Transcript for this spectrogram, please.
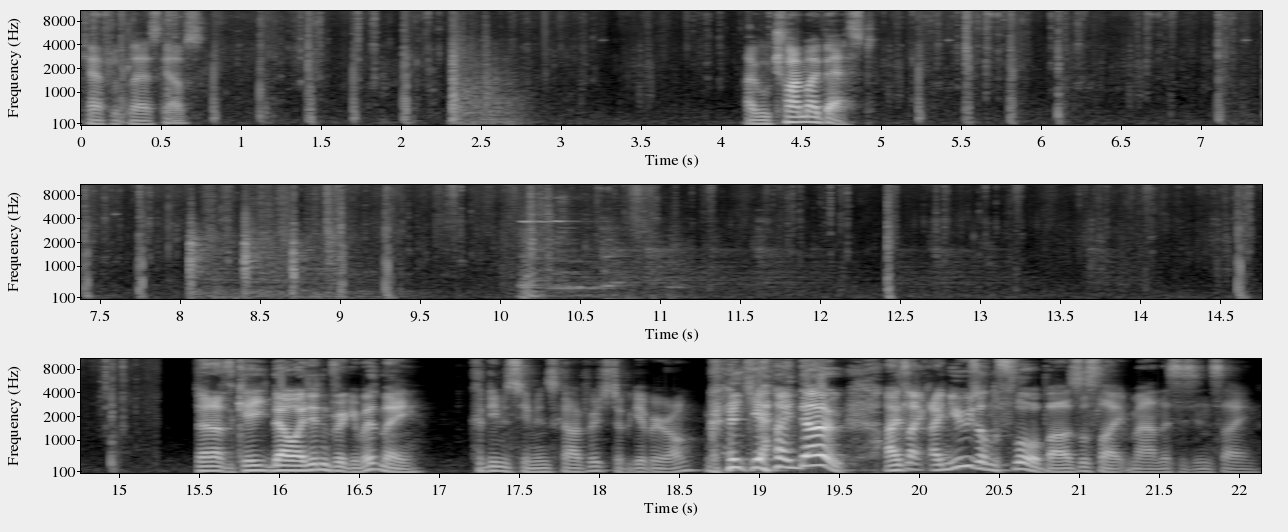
Careful of player scavs. I will try my best. Don't have the key. No, I didn't bring it with me. Couldn't even see him in Skybridge, don't get me wrong. yeah, I know. I like I knew he was on the floor, but I was just like, man, this is insane.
